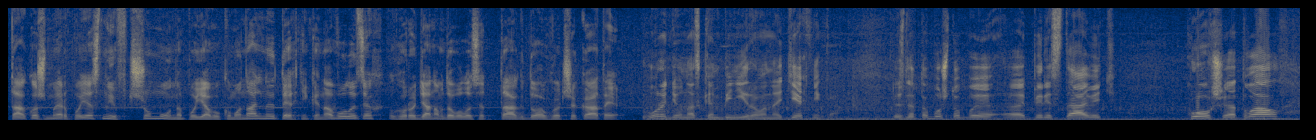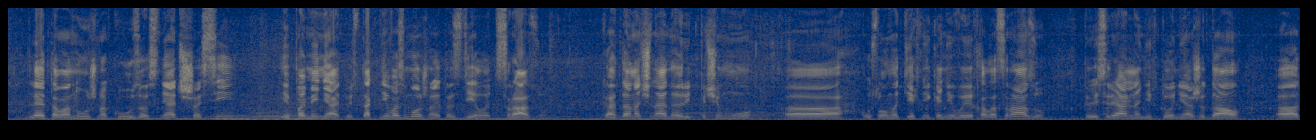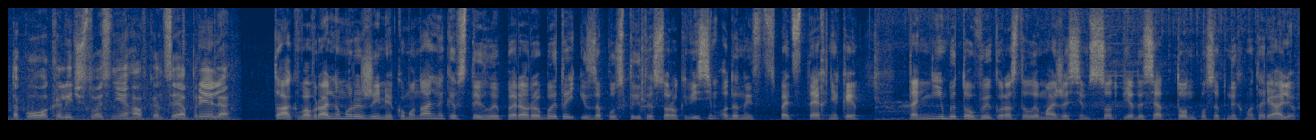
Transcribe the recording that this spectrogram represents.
Також мер пояснив, чому на появу комунальної техніки на вулицях городянам довелося так довго чекати. В городе у нас комбинированная техника. То есть для того, чтобы э, переставить ковш и отвал, для этого нужно кузов снять с шасси и поменять. То есть так невозможно это сделать сразу. Когда начинают говорить, почему э, условно техника не выехала сразу, то есть реально никто не ожидал э, такого количества снега в конце апреля. Так, в авральному режимі комунальники встигли переробити і запустити 48 одиниць спецтехніки. Та нібито використали майже 750 тонн посипних матеріалів.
